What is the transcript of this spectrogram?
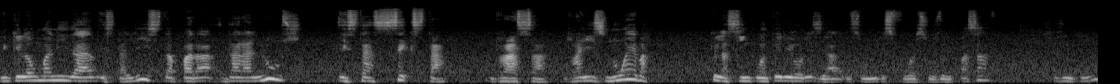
en que la humanidad está lista para dar a luz esta sexta raza raíz nueva, que las cinco anteriores ya son esfuerzos del pasado. ¿Sí se entiende?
